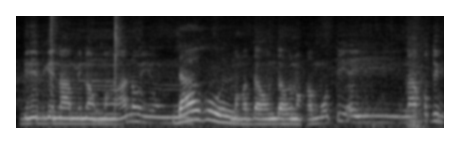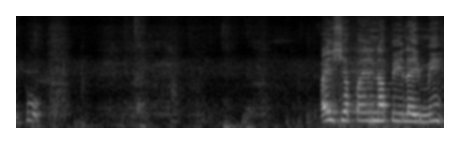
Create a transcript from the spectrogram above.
binibigyan namin ng mga ano, yung Dahon. mga dahon-dahon ng kamuti ay naputid po. Ay siya pa yung napilay mi.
